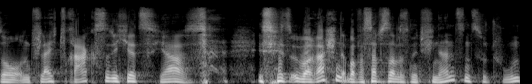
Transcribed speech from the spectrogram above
So, und vielleicht fragst du dich jetzt, ja, ist jetzt überraschend, aber was hat das alles mit Finanzen zu tun?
